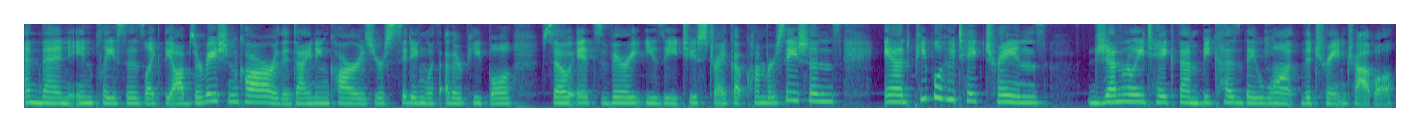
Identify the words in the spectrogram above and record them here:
And then in places like the observation car or the dining cars, you're sitting with other people. So it's very easy to strike up conversations. And people who take trains, generally take them because they want the train travel.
